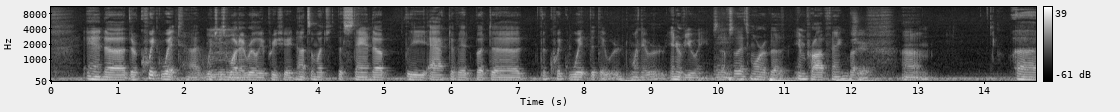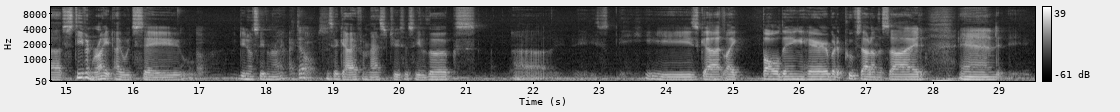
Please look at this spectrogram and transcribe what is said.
and uh, their quick wit, uh, which is what I Mhm. really appreciate. Not so much the stand-up, the act of it, but uh, the quick wit that they were when they were interviewing and stuff. Mhm. So that's more of a improv thing, but. sure. Um, uh, Steven Wright, I would say. Oh, Do you know Steven Wright? I don't. He's a guy from Massachusetts. He looks. Uh, he's, he's got like balding hair, but it poofs out on the side, and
